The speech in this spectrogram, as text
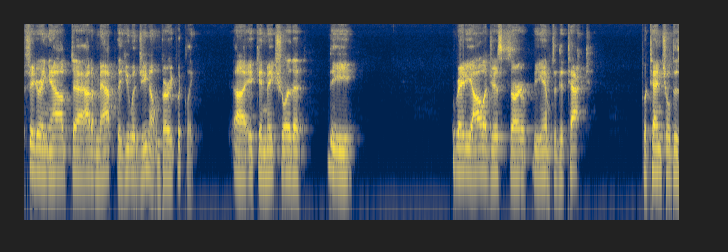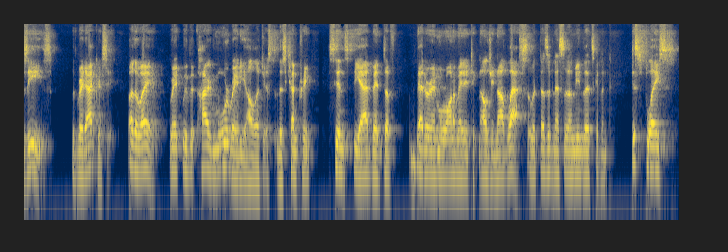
figuring out uh, how to map the human genome very quickly. Uh, it can make sure that the radiologists are being able to detect potential disease with great accuracy. By the way, we've hired more radiologists in this country since the advent of better and more automated technology, not less. So it doesn't necessarily mean that it's going to displace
